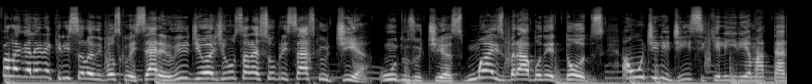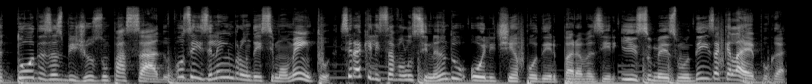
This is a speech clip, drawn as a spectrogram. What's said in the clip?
Fala galera, aqui é Solano e vamos começar. No vídeo de hoje vamos falar sobre Sasuke Uchiha, um dos Uchihas mais brabo de todos, aonde ele disse que ele iria matar todas as bijus no passado. Vocês lembram desse momento? Será que ele estava alucinando ou ele tinha poder para fazer isso mesmo desde aquela época?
